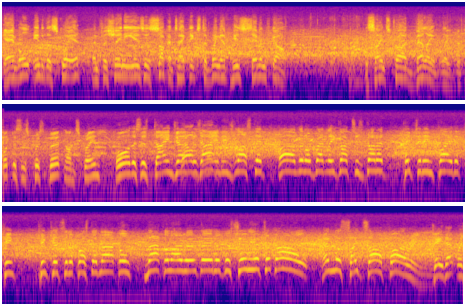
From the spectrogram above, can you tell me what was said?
Gamble into the square, and Foschini uses soccer tactics to bring up his seventh goal. The Saints tried valiantly. But this is Chris Burton on screen. Oh, this is danger. Well done. He's lost it. Oh, little Bradley Gotch has got it. Keeps it in play to Kink. It across to Narkle. Narkle over there to Foschini. It's a goal. And the Saints are firing. Gee, that was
